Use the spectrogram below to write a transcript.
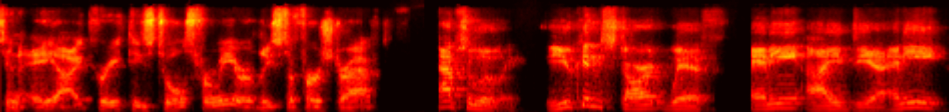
Can AI create these tools for me, or at least a first draft? Absolutely you can start with any idea, any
